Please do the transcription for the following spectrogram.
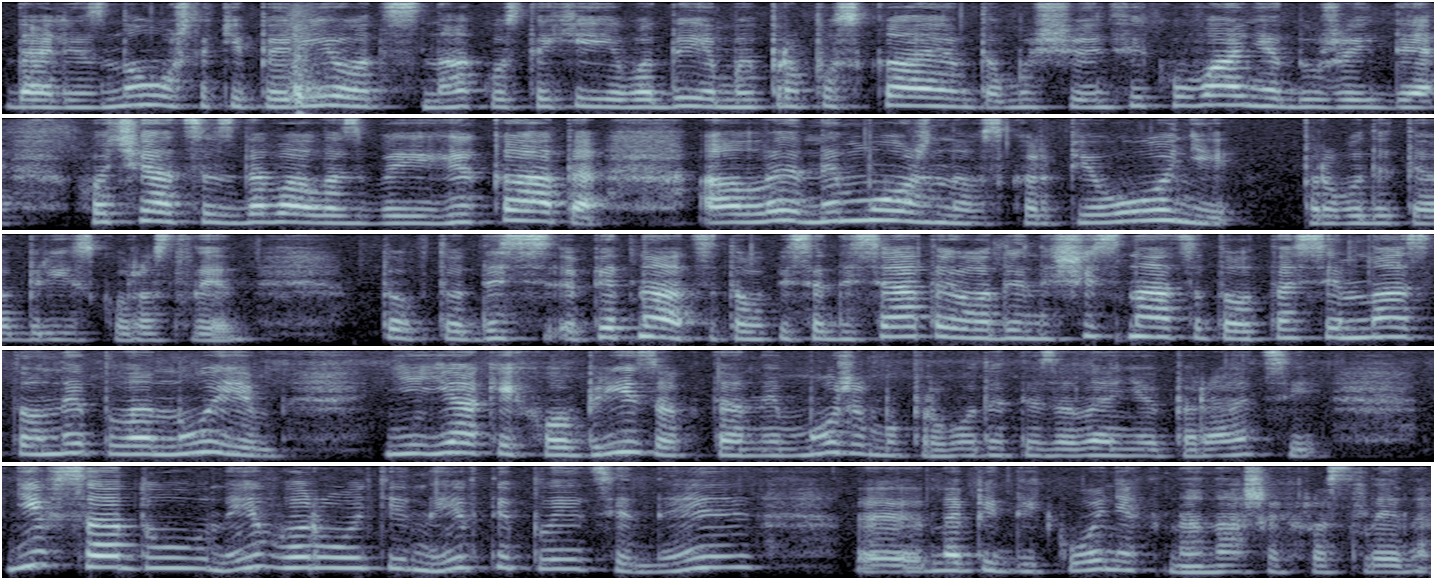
Далі знову ж таки період знаку стихії води ми пропускаємо, тому що інфікування дуже йде. Хоча це здавалось би і геката, але не можна в скорпіоні проводити обрізку рослин. Тобто десь 15 після 10 години, 16 та 17 не плануємо ніяких обрізок та не можемо проводити зелені операції ні в саду, ні в городі, ні в теплиці, ні е, на підвіконнях на наших рослинах.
